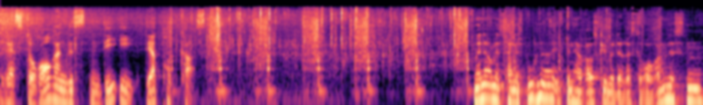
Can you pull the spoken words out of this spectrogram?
Restaurantranglisten.de, der Podcast. Mein Name ist Hannes Buchner, ich bin Herausgeber der Restaurantranglisten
